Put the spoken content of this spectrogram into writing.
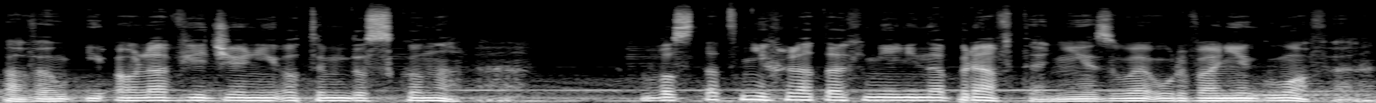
Paweł i Ola wiedzieli o tym doskonale. W ostatnich latach mieli naprawdę niezłe urwanie głowy,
